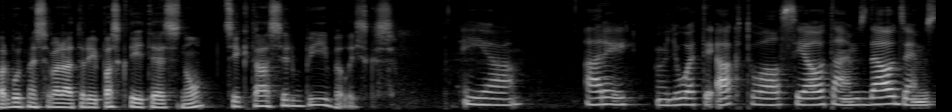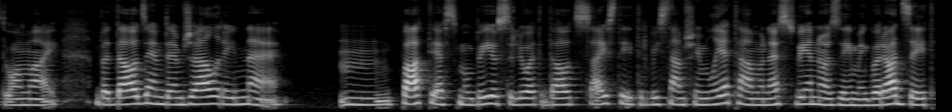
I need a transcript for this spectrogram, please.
varbūt mēs varētu arī paskatīties, nu, cik tās ir bībeliskas. Jā, arī ļoti aktuāls jautājums daudziem, es domāju, bet daudziem, diemžēl, arī nē mm, pati esmu bijusi ļoti daudz saistīta ar visām šīm lietām, un es viennozīmīgi varu atzīt,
